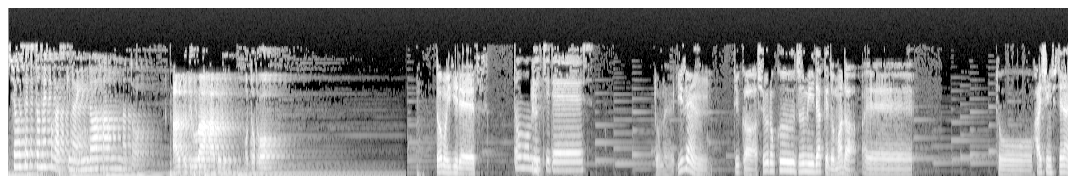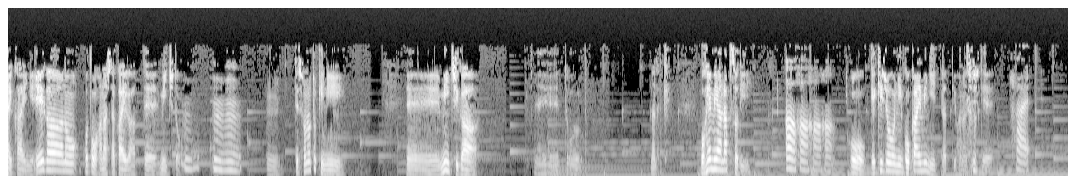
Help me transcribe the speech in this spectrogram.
小説と猫が好きなインドア派女とアウトドゥアハブル男。どうも、イギーです。ともみちです。とね、以前、っていうか、収録済みだけど、まだ、えー、と、配信してない回に映画のことを話した回があって、ミーチと。うん、うん、うん。うん。で、その時に、えー、ミーチが、えーと、なんだっけ、ボヘミアン・ラプソディあはあはあはを劇場に5回見に行ったっていう話して、あ。はい。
